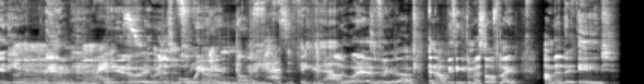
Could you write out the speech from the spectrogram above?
anyway. Mm. right? you know, it was just all mm. winging Like nobody has it figured out. No one has it figured out, and I'll be thinking to myself like, I'm at the age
